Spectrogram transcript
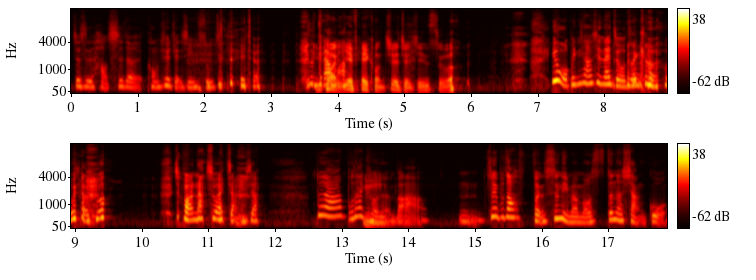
就是好吃的孔雀卷心酥之类的。你看完叶配孔雀卷心酥，因为我冰箱现在只有这个，我想说就把它拿出来讲一下。对啊，不太可能吧？嗯，所以不知道粉丝你们有没有真的想过，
